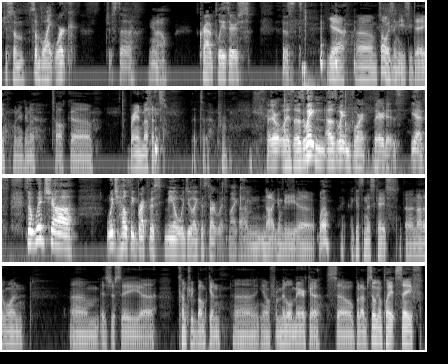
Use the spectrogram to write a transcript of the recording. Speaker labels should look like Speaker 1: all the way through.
Speaker 1: just some some light work, just uh, you know, crowd pleasers.
Speaker 2: yeah, um, it's always an easy day when you're gonna talk uh, brand muffins. that uh,
Speaker 1: there it was. I was waiting. I was waiting for it. There it is. Yes. So which uh, which healthy breakfast meal would you like to start with, Mike?
Speaker 2: I'm not gonna be. Uh, well, I guess in this case, uh, neither one um, is just a uh, country bumpkin, uh, you know, from Middle America. So, but I'm still gonna play it safe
